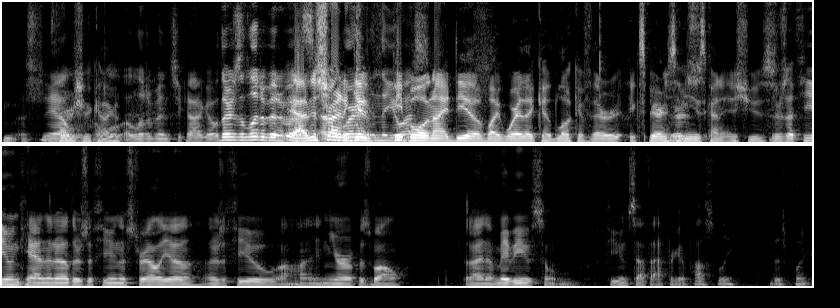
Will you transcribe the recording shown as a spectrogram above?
Yeah, for a- Chicago. A, little bit in Chicago. There's a little bit of Yeah, I'm just trying to give people US. an idea of like where they could look if they're experiencing There's- these kind of issues. There's a few in Canada. There's a few in Australia. There's a few uh, in Europe as well. That I know. Maybe some few in South Africa, possibly at this point.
